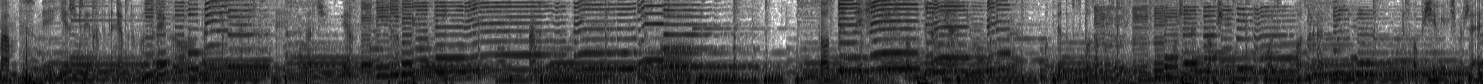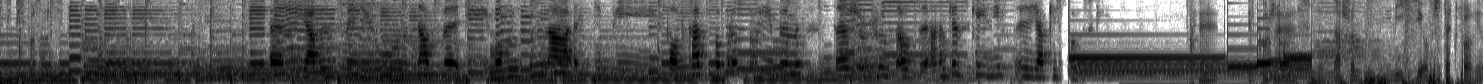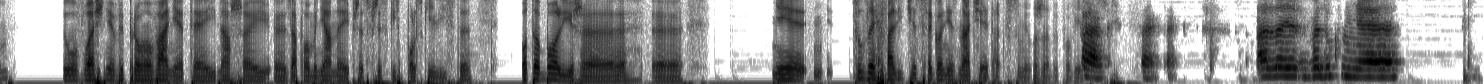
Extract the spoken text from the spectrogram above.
Mam w sumie jeszcze jedno pytanie a propos twojego bardziej wiadomości. Bo co ty myślisz o wstawianiu e, podmiotów spoza polskiej listy? Może nazywam się SCP Polski Podcast. W opisie mieliśmy, że SCP z polskiej listy. Teraz mamy. Em, Ja bym zmienił nazwę i opis na SCP Podcast po prostu wrzucał z angielskiej listy, jak i z polskiej. E, tylko, że w sumie naszą misją, że tak powiem, było właśnie wypromowanie tej naszej e, zapomnianej przez wszystkich polskiej listy. Bo to boli, że e, nie, cudze chwalicie, swego nie znacie, tak w sumie można by powiedzieć. Tak. Tak, tak. Ale według mnie,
